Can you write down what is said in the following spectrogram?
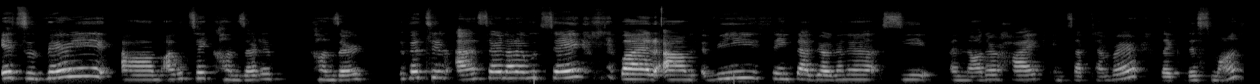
It's a very, um, I would say, conservative, conservative definitive answer that I would say, but um, we think that we are gonna see another hike in September, like this month.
